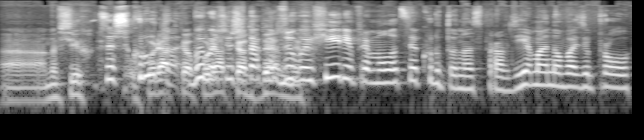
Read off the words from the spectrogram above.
е, на всіх Це ж круто. порядка- Вибачте, що так кажу в ефірі. Прямо але це круто насправді. Я маю на увазі про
